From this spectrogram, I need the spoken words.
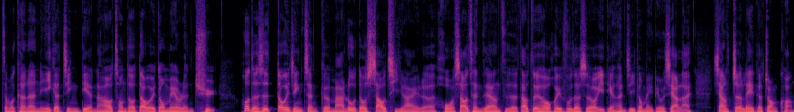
怎么可能你一个景点，然后从头到尾都没有人去？或者是都已经整个马路都烧起来了，火烧成这样子了，到最后恢复的时候一点痕迹都没留下来，像这类的状况。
